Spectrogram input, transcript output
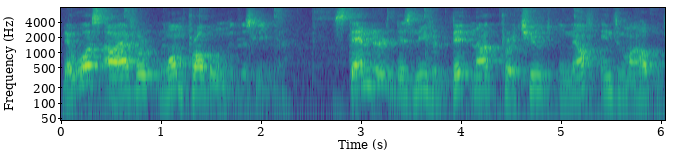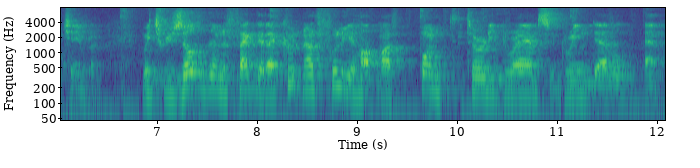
There was however one problem with this lever. Standard this lever did not protrude enough into my hop up chamber, which resulted in the fact that I could not fully hop my .30 grams Green Devil ammo.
